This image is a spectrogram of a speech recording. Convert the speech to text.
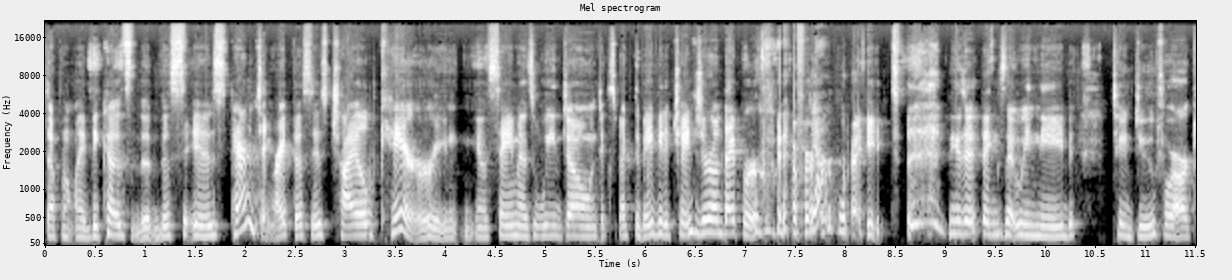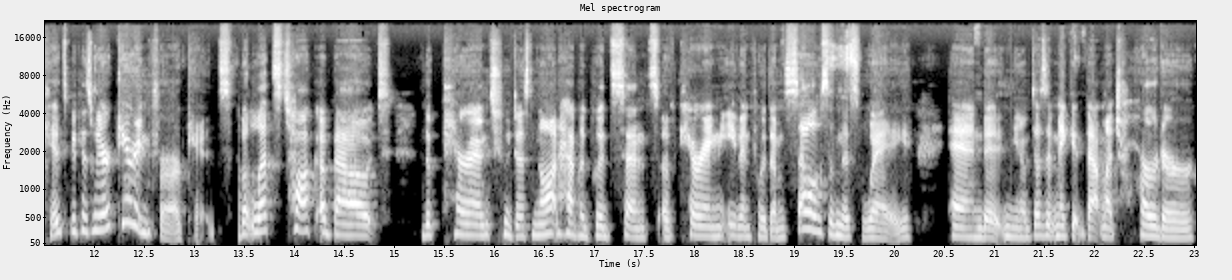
definitely. Because th- this is parenting, right? This is child care. You know, same as we don't expect the baby to change their own diaper or whatever, yeah. right? These are things that we need to do for our kids because we are caring for our kids. But let's talk about the parent who does not have a good sense of caring even for themselves in this way and it, you know doesn't make it that much harder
